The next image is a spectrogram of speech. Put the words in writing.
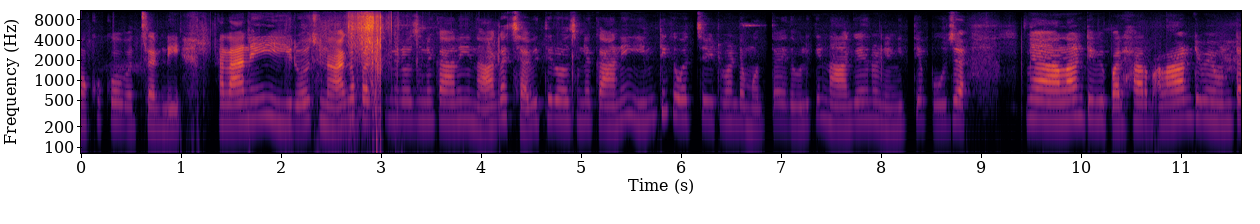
మొక్కుకోవచ్చండి. అలానే ఈరోజు నాగపంచమి రోజున కానీ, నాగ చవితి రోజున కానీ ఇంటికి వచ్చేటువంటి ముత్తైదువులకి నాగేంద్రుని నిత్య పూజ అలాంటివి పరిహారం అలాంటివి ఉంటే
